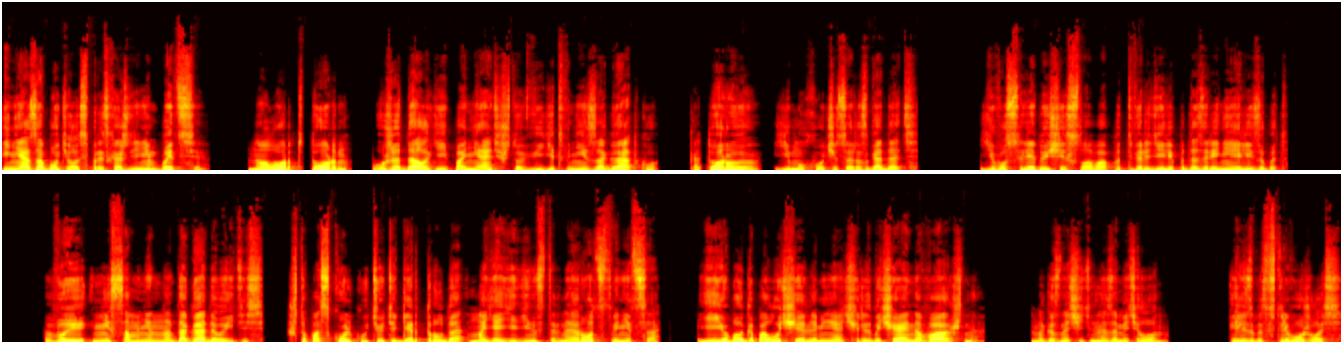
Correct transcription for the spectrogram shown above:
и не озаботилась происхождением Бетси. Но лорд Торн уже дал ей понять, что видит в ней загадку, которую ему хочется разгадать. Его следующие слова подтвердили подозрения Элизабет. «Вы, несомненно, догадываетесь, что поскольку тетя Гертруда моя единственная родственница, ее благополучие для меня чрезвычайно важно», многозначительно заметил он. Элизабет встревожилась.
